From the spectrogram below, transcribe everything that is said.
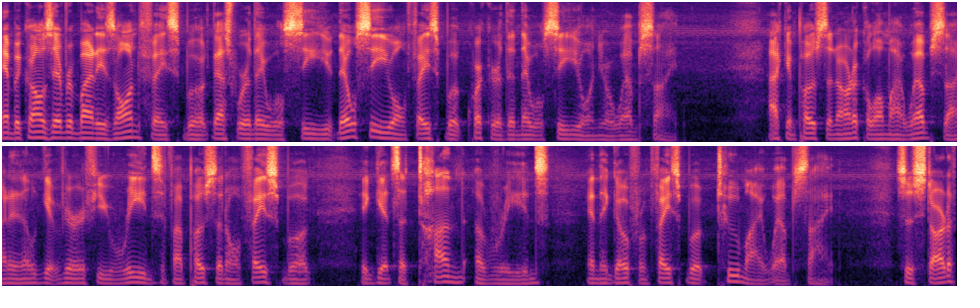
And because everybody is on Facebook, that's where they will see you. They'll see you on Facebook quicker than they will see you on your website. I can post an article on my website and it'll get very few reads. If I post it on Facebook, it gets a ton of reads and they go from Facebook to my website. So start a,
